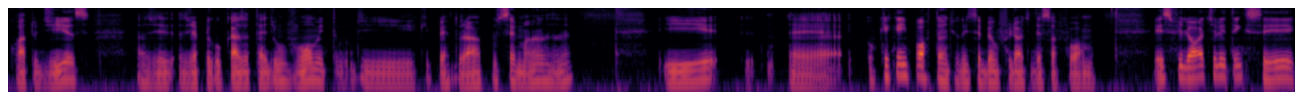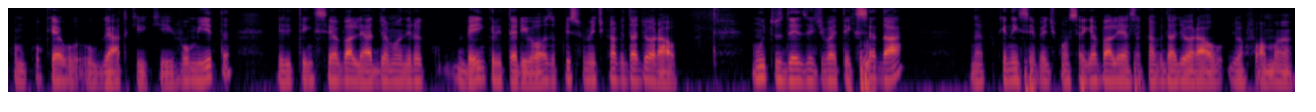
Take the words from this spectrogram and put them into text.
quatro dias. Às vezes já pegou caso até de um vômito de que perdurava por semanas, né? E é, o que, que, é importante quando receber um filhote dessa forma? Esse filhote ele tem que ser, como qualquer o, o gato que, que vomita, ele tem que ser avaliado de uma maneira bem criteriosa, principalmente cavidade oral. Muitos deles a gente vai ter que sedar, né, porque nem sempre a gente consegue avaliar essa cavidade oral de uma forma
